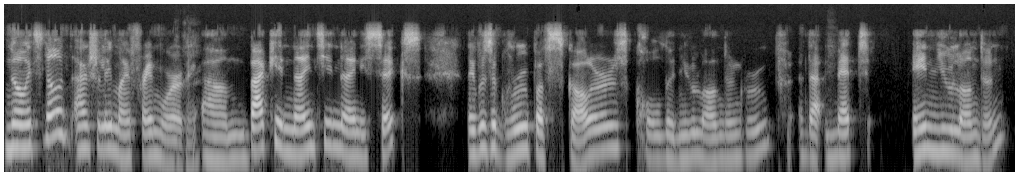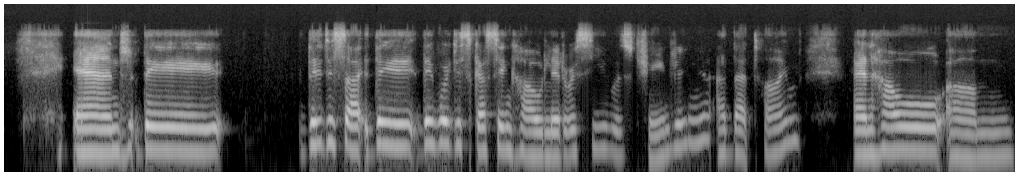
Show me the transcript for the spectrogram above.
No, it's not actually my framework. Okay. Um, back in 1996, there was a group of scholars called the New London Group that met in New London, and they they decide they they were discussing how literacy was changing at that time, and how um,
